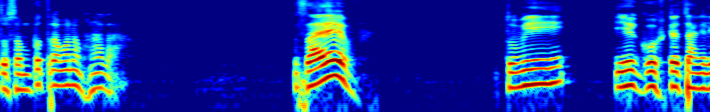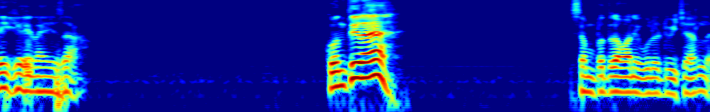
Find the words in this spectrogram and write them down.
तो संपतरावांना म्हणाला साहेब तुम्ही एक गोष्ट चांगली केली नाही जा. कोणती रे? संपतरावाने उलट विचारलं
